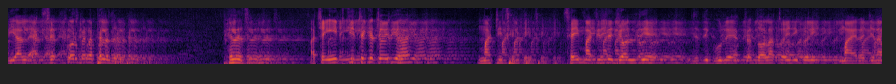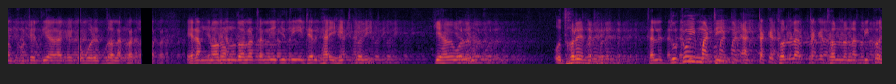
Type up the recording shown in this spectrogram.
দেয়াল অ্যাকসেপ্ট করবে না ফেলে দেবে? ফেলে দেবে। আচ্ছা ইট কি থেকে তৈরি হয়? মাটি থেকে। সেই মাটিতে জল দিয়ে যদি গুলে একটা দলা তৈরি করি মায়েরা যেন ঘুঁটে দেওয়ার আগে গোবরের দলা করে। এরম নরম দলাটা নিয়ে যদি ইটের ঘায়ে হিট করি কি হবে বলুন? ও ধরে নেবে। তাহলে দুটোই মাটি একটাকে ধরলো একটাকে ধরলো না বিকজ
